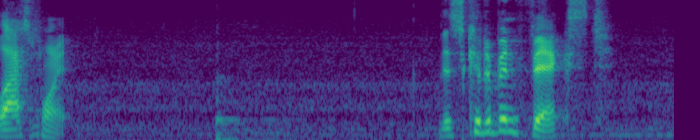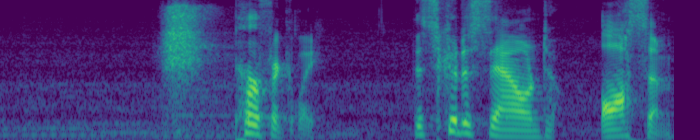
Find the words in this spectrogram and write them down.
Last point. This could have been fixed perfectly. This could have sounded awesome.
